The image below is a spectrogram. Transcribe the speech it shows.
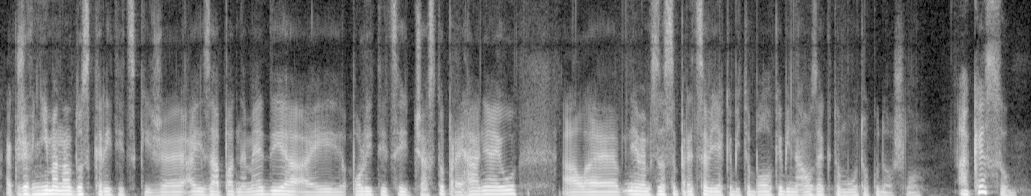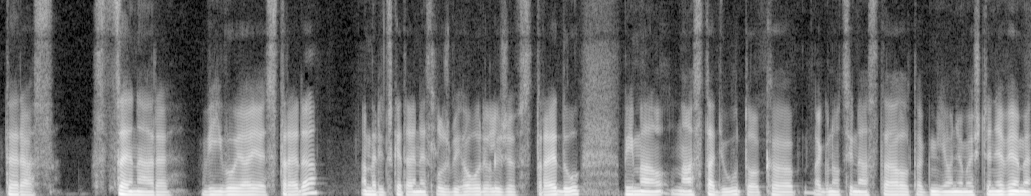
akože vnímaná dosť kriticky, že aj západné médiá, aj politici často preháňajú, ale neviem si zase predstaviť, aké by to bolo, keby naozaj k tomu útoku došlo. Aké sú teraz scenáre vývoja je streda. Americké tajné služby hovorili, že v stredu by mal nastať útok. Ak noci nastal, tak my o ňom ešte nevieme.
